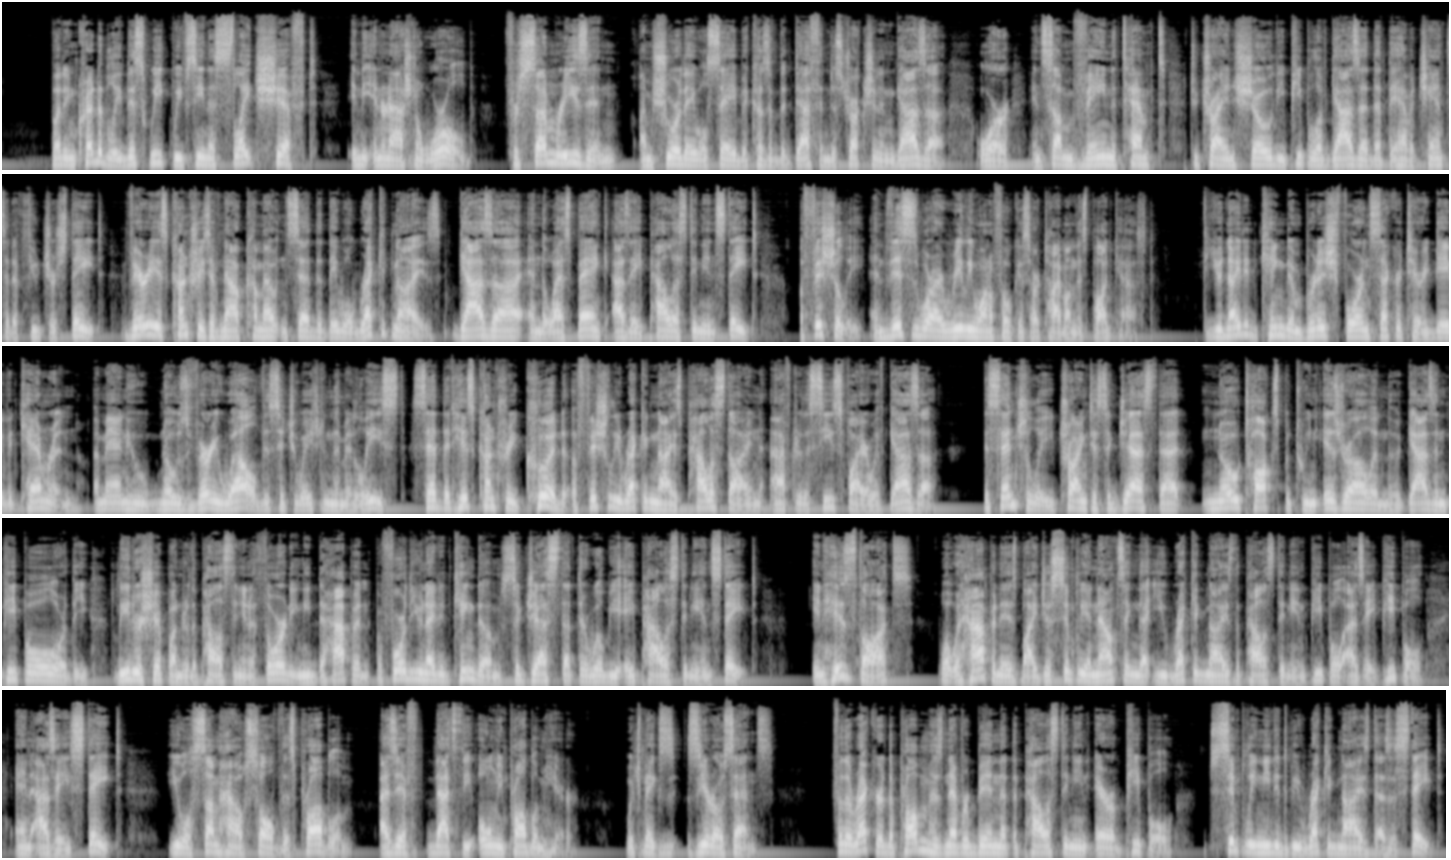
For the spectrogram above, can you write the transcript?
But incredibly, this week we've seen a slight shift in the international world. For some reason, I'm sure they will say because of the death and destruction in Gaza, or in some vain attempt to try and show the people of Gaza that they have a chance at a future state. Various countries have now come out and said that they will recognize Gaza and the West Bank as a Palestinian state officially. And this is where I really want to focus our time on this podcast. The United Kingdom British Foreign Secretary David Cameron, a man who knows very well the situation in the Middle East, said that his country could officially recognize Palestine after the ceasefire with Gaza, essentially trying to suggest that no talks between Israel and the Gazan people or the leadership under the Palestinian Authority need to happen before the United Kingdom suggests that there will be a Palestinian state. In his thoughts, what would happen is by just simply announcing that you recognize the Palestinian people as a people and as a state, you will somehow solve this problem, as if that's the only problem here, which makes zero sense. For the record, the problem has never been that the Palestinian Arab people simply needed to be recognized as a state.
